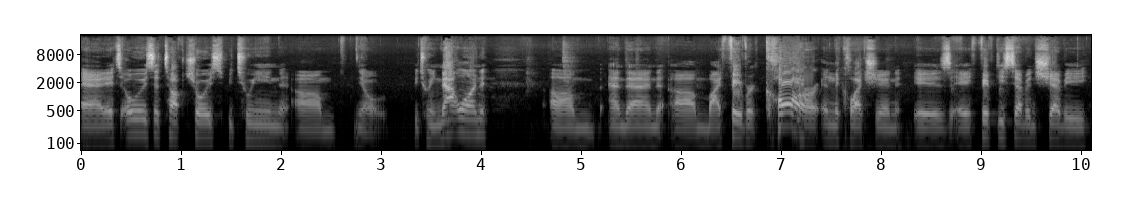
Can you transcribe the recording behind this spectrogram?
And it's always a tough choice between um, you know between that one um, and then um, my favorite car in the collection is a 57 Chevy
